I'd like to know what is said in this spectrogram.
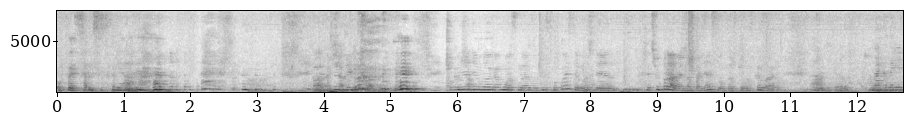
Ob es alles, ja. Ich habe eine Frage. У меня немного мозг, наверное, беспокойство, может, я хочу правильно понять вот то, что вы сказали. А, Она говорит,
